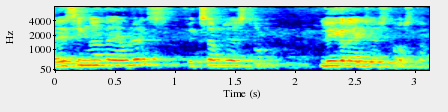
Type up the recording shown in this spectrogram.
బేసింగ్ అంతా ఎవిడెన్స్ ఫిక్సప్ చేస్తూ లీగలైజ్ చేస్తూ వస్తాం.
